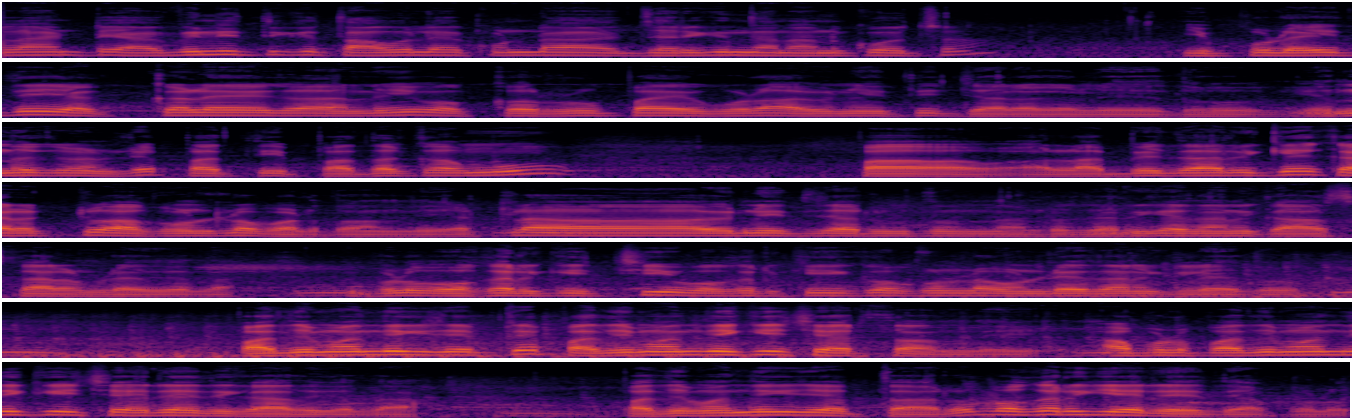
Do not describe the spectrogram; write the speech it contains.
ఎలాంటి అవినీతికి తావు లేకుండా జరిగిందని అనుకోవచ్చా? ఇప్పుడైతే ఎక్కడే కానీ ఒక్క రూపాయి కూడా అవినీతి జరగలేదు. ఎందుకంటే ప్రతి పథకము లబ్ధిదారికే కరెక్ట్ అకౌంట్లో పడుతుంది. ఎట్లా అవినీతి జరుగుతుందంటే జరిగేదానికి ఆస్కారం లేదు కదా. ఇప్పుడు ఒకరికి ఇచ్చి ఒకరికి ఇవ్వకుండా ఉండేదానికి లేదు. పది మందికి చెప్తే పది మందికి చేరుతుంది. అప్పుడు పది మందికి చేరేది కాదు కదా. పది మందికి చెప్తారు ఒకరికి చేరేది అప్పుడు.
